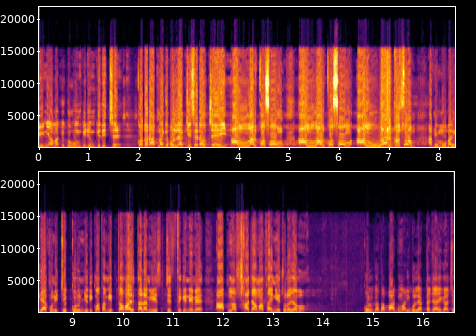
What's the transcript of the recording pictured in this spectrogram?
এই নিয়ে আমাকে কেউ হুমকি ঝুমকি দিচ্ছে। কথাটা আপনাকে বলে রাখছি, সেটা হচ্ছে এই, আল্লাহর কসম আল্লাহর কসম আল্লাহর কসম। আপনি মোবাইলে এখনই চেক করুন, যদি কথা মিথ্যা হয়, তাহলে আমি স্টেজ থেকে নেমে আপনার সাজা মাথায় নিয়ে চলে যাব। কলকাতা বাগমারি বলে একটা জায়গা আছে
